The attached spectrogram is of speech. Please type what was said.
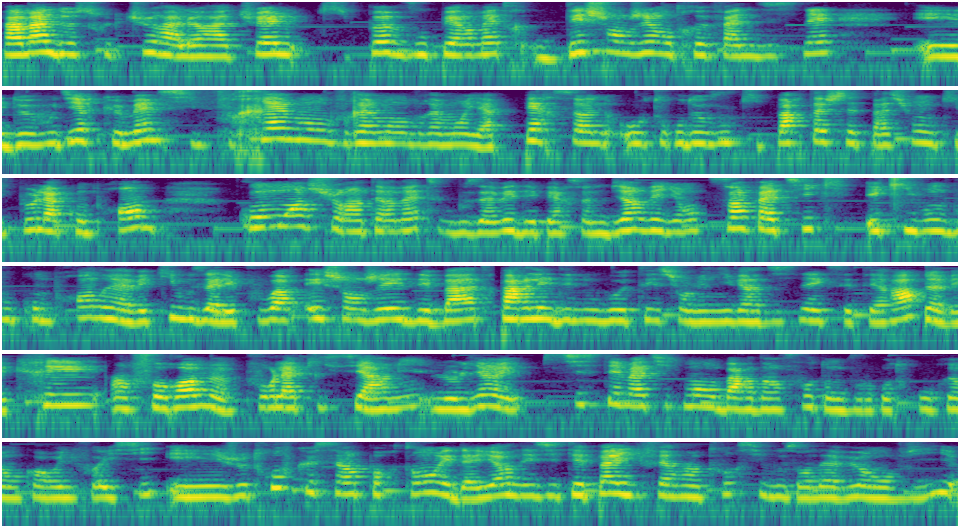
pas mal de structures à l'heure actuelle qui peuvent vous permettre d'échanger entre fans Disney et de vous dire que même si vraiment vraiment vraiment il n'y a personne autour de vous qui partage cette passion ou qui peut la comprendre, qu'au moins sur internet vous avez des personnes bienveillantes, sympathiques et qui vont vous comprendre et avec qui vous allez pouvoir échanger, débattre, parler des nouveautés sur l'univers Disney etc. J'avais créé un forum pour la Pixie Army, le lien est systématiquement en barre d'infos donc vous le retrouverez encore une fois ici et je trouve que c'est important et d'ailleurs n'hésitez pas à y faire un tour si vous en avez envie,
